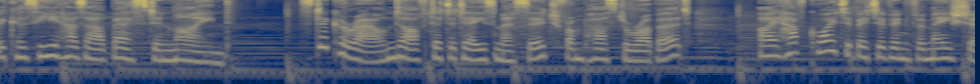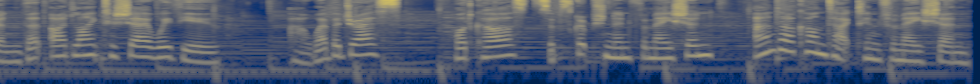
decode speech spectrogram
because He has our best in mind. Stick around after today's message from Pastor Robert. I have quite a bit of information that I'd like to share with you our web address, podcast, subscription information, and our contact information.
